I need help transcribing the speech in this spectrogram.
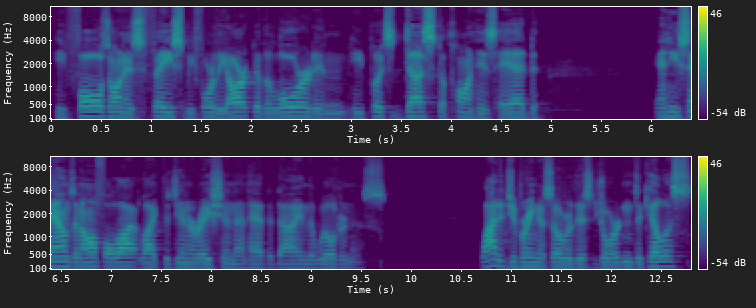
he falls on his face before the ark of the Lord and he puts dust upon his head. And he sounds an awful lot like the generation that had to die in the wilderness. Why did you bring us over this Jordan to kill us?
